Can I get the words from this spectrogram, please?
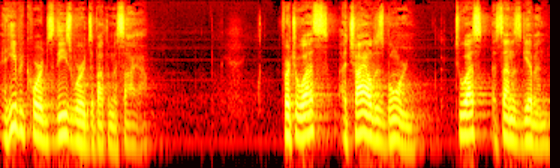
And he records these words about the Messiah For to us a child is born, to us a son is given,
